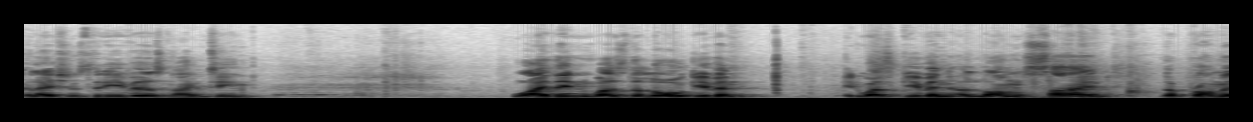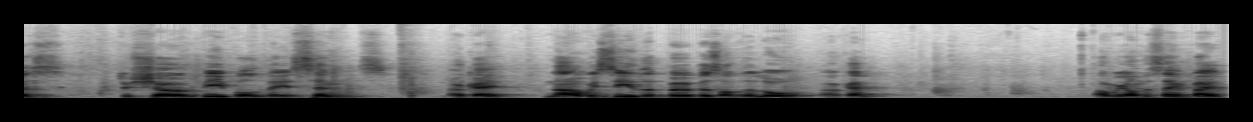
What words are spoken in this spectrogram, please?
Galatians 3, verse 19. Why then was the law given? It was given alongside the promise to show people their sins. Okay? Now we see the purpose of the law. Okay? Are we on the same page?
